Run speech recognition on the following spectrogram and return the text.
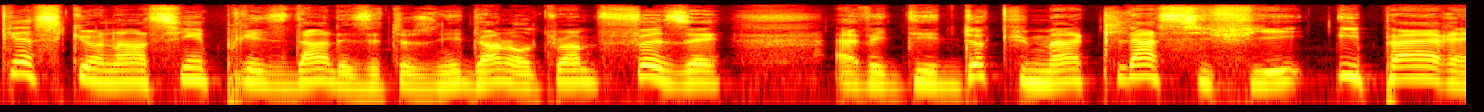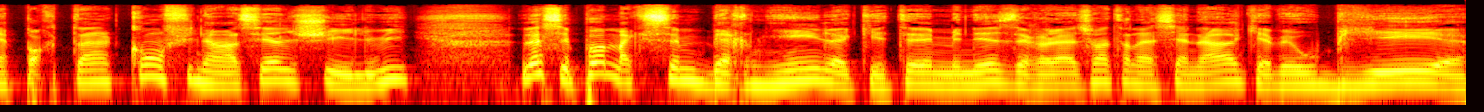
Qu'est-ce qu'un ancien président des États-Unis, Donald Trump, faisait avec des documents classifiés, hyper importants, confidentiels chez lui? Là, c'est pas Maxime Bernier, qui était ministre des Relations internationales, qui avait oublié euh,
